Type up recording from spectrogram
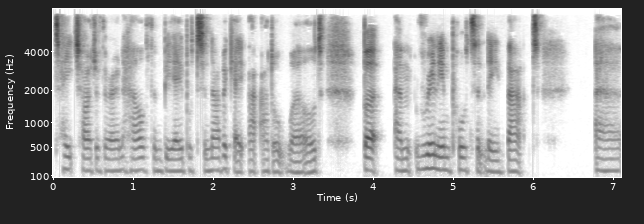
take charge of their own health and be able to navigate that adult world. But um, really importantly, that uh,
